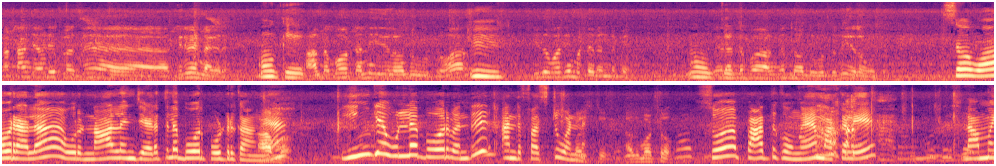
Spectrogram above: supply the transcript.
தட்டாஞ்சாவடி ப்ளஸ் திருவேணி நகர். ஓகே. அந்த போர் தண்ணி இதுல வந்து ஊற்றுவோம் ம். இது ஒதிமட்டு ரெண்டுமே. ஓகே. ரெண்டு அங்கிருந்து வந்து ஊற்றுது இதுல ஊற்றுது ஸோ ஓவராலாக ஒரு நாலஞ்சு இடத்துல போர் போட்டிருக்காங்க. இங்கே உள்ள போர் வந்து அந்த ஃபர்ஸ்ட் ஒன்று அது மட்டும். ஸோ பார்த்துக்கோங்க மக்களே. நம்ம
